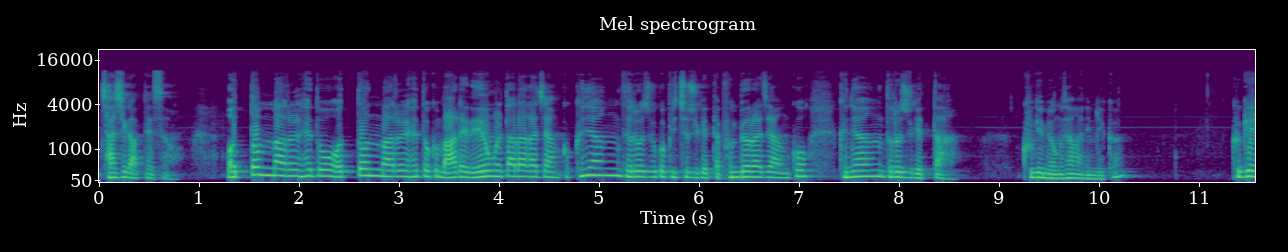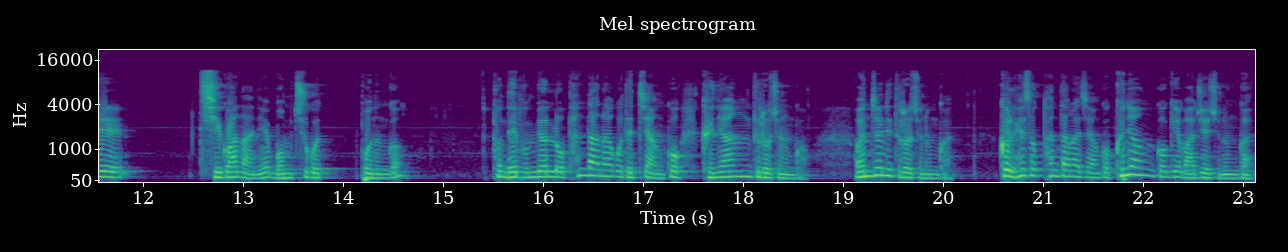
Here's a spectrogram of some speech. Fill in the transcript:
자식 앞에서 어떤 말을 해도 어떤 말을 해도 그 말의 내용을 따라가지 않고 그냥 들어주고 비춰주겠다 분별하지 않고 그냥 들어주겠다 그게 명상 아닙니까? 그게 지관 아니에요? 멈추고 보는 거? 내 분별로 판단하고 듣지 않고 그냥 들어주는 거 완전히 들어주는 것 그걸 해석 판단하지 않고 그냥 거기에 마주해 주는 것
